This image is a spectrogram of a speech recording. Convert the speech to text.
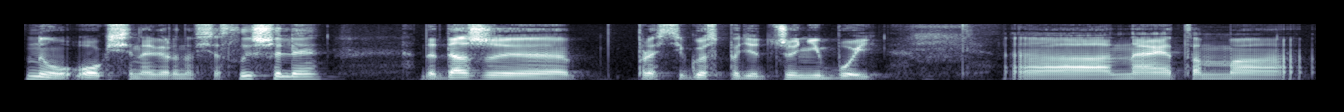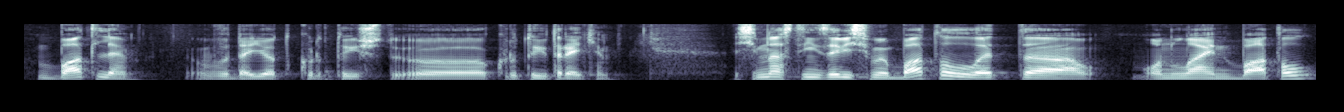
ну, Окси, наверное, все слышали, да даже, прости господи, Джонни Бой а, на этом а, батле выдает крутые, э, крутые треки. 17-й независимый батл – это онлайн-батл,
